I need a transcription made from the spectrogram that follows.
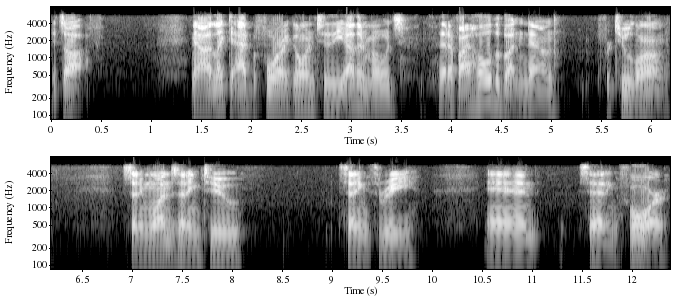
It's off. Now I'd like to add before I go into the other modes that if I hold the button down for too long, setting 1, setting 2, setting 3, and setting 4,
